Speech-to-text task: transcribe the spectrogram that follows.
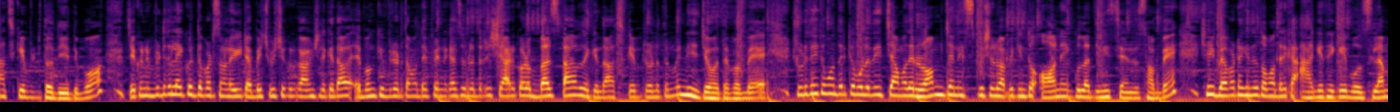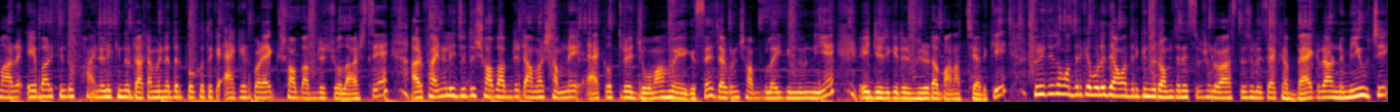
আজকে ভিডিও দিয়ে দিব। যে কোনো ভিডিওতে লাইক করতে পার্সোনালি এটা বেশি বেশি করে কমেন্টস লিখে দাও এবং কি ভিডিওটা তোমাদের ফ্রেন্ডের কাছে শেয়ার করো। বাস তাহলে কিন্তু আজকে ভিডিওটা তুমি নিজে হতে পারবে। শুরুতেই তোমাদেরকে বলে দিচ্ছি আমাদের রমজান স্পেশাল ভাবে কিন্তু অনেকগুলো জিনিস চেঞ্জেস হবে। সেই ব্যাপারটা কিন্তু তোমাদেরকে আগে থেকেই বলছিলাম, আর এবার কিন্তু ফাইনালি কিন্তু ডাটা মিনাদের পক্ষ থেকে একের পর এক সব আপডেট চলে আসছে। আর ফাইনালি যদি সব আপডেট আমার সামনে একত্রে জমা হয়ে গেছে, যার কারণে সবগুলাই কিন্তু নিয়ে এই ডেডিকেটেড ভিডিওটা বানাচ্ছি আর কি শুরুতেই তোমাদেরকে বলে দিই আমাদের কিন্তু রমজান স্পেশাল আসতে চলেছে একটা ব্যাকগ্রাউন্ড মিউজিক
